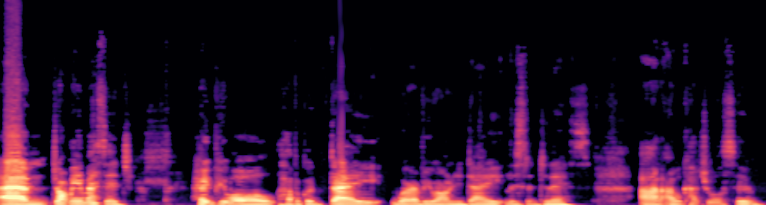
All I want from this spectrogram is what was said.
um, drop me a message. Hope you all have a good day wherever you are on your day listening to this, and I will catch you all soon.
